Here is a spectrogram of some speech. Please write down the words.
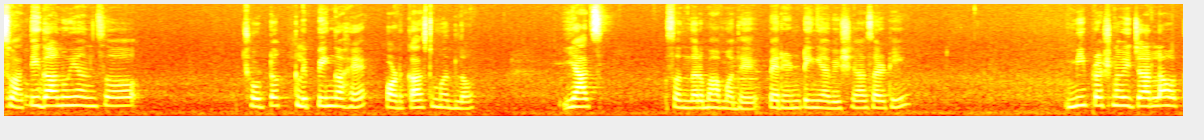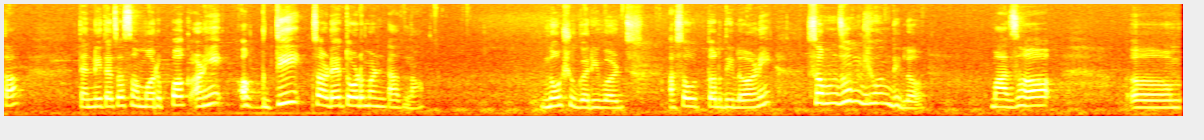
स्वाती गानू यांचं छोटं क्लिपिंग आहे पॉडकास्टमधलं याच संदर्भामध्ये पेरेंटिंग या विषयासाठी मी प्रश्न विचारला होता. त्यांनी त्याचं समर्पक आणि अगदी चढेतोड म्हणतात ना नो शुगरी वर्ड्स असं उत्तर दिलं आणि समजून घेऊन दिलं. माझं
